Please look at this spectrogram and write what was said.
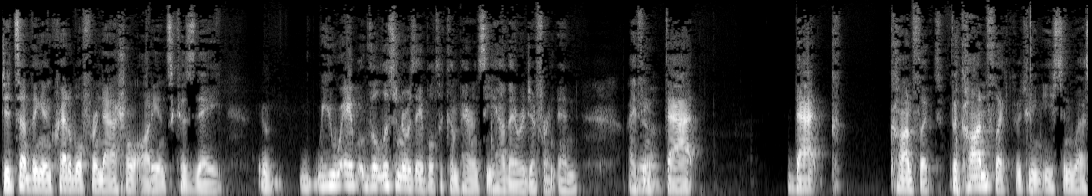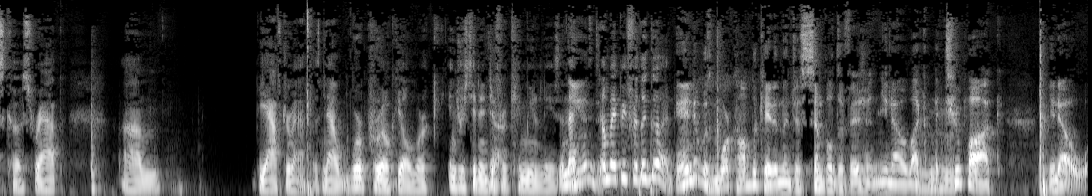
did something incredible for a national audience because they we were able the listener was able to compare and see how they were different and i think that that c- conflict the conflict between east and west coast rap um the aftermath is now we're parochial and we're interested in different communities and that, And- that might be for the good and it was more complicated than just simple division. You know, like Tupac, you know,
